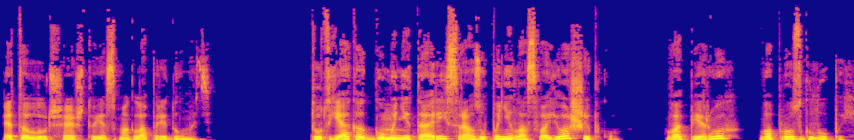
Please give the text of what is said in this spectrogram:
Это лучшее, что я смогла придумать. Тут я, как гуманитарий, сразу поняла свою ошибку. Во-первых, вопрос глупый.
